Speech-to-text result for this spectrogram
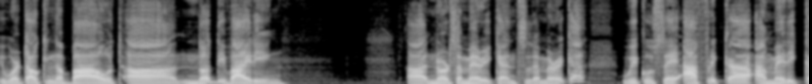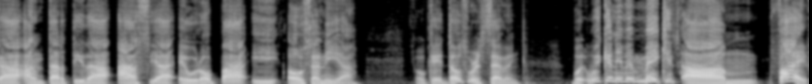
we're talking about uh, not dividing uh, North America and South America, we could say Africa, America, Antarctica, Asia, Europa, y Oceania. Okay, those were seven. But we can even make it um, five.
